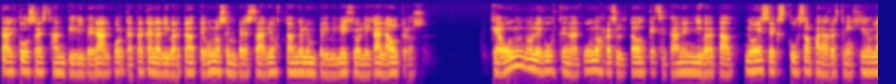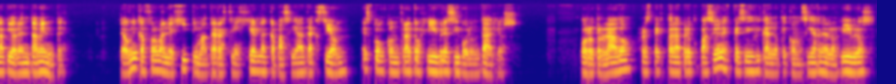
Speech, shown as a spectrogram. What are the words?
Tal cosa es antiliberal porque ataca la libertad de unos empresarios dándole un privilegio legal a otros. Que a uno no le gusten algunos resultados que se dan en libertad no es excusa para restringirla violentamente. La única forma legítima de restringir la capacidad de acción es con contratos libres y voluntarios. Por otro lado, respecto a la preocupación específica en lo que concierne a los libros,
